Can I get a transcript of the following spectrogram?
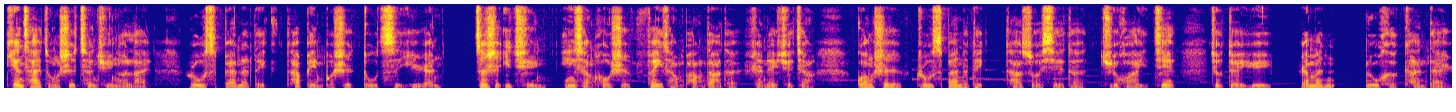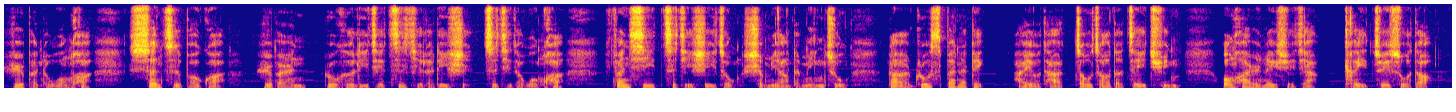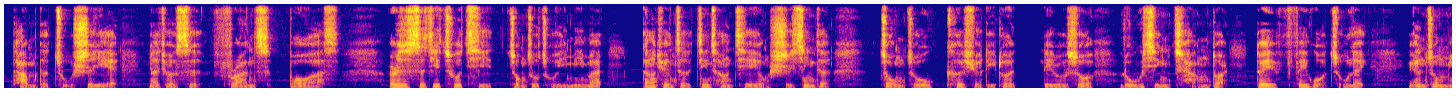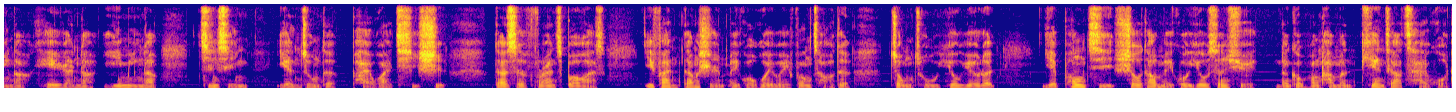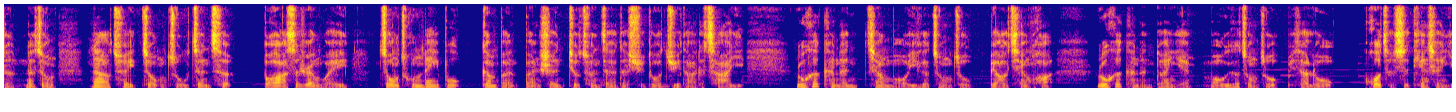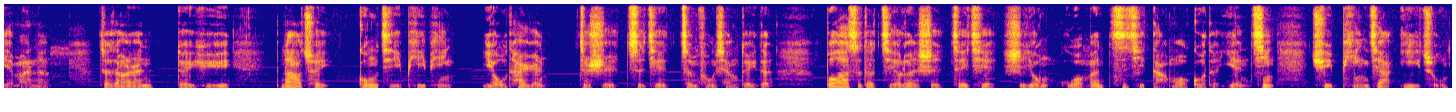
天才总是成群而来。Ruth Benedict 他并不是独自一人，这是一群影响后世非常庞大的人类学家。光是 Ruth Benedict 他所写的《菊花与剑》，就对于人们如何看待日本的文化，甚至包括日本人如何理解自己的历史、自己的文化，分析自己是一种什么样的民族。那 Ruth Benedict。还有他周遭的这一群文化人类学家，可以追溯到他们的祖师爷，那就是 Franz Boas。二十世纪初期，种族主义弥漫，当权者经常借用时兴的种族科学理论，例如说颅形长短，对非我族类、原住民啦、黑人啦、移民啦进行严重的排外歧视。但是 Franz Boas 一反当时美国蔚为风潮的种族优越论。也抨击受到美国优生学能够帮他们添加柴火的那种纳粹种族政策。博瓦斯认为，种族内部根本本身就存在着许多巨大的差异，如何可能将某一个种族标签化？如何可能断言某一个种族比较落伍，或者是天生野蛮呢？这让人对于纳粹攻击批评犹太人，这是直接针锋相对的。波瓦斯的结论是：这一切是用我们自己打磨过的眼镜去评价异族。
